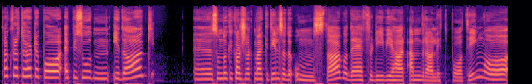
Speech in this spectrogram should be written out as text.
Takk for at du hørte på episoden i dag. Eh, som dere kanskje har lagt merke til, så er det onsdag, og det er fordi vi har endra litt på ting. Og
